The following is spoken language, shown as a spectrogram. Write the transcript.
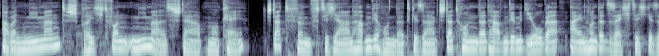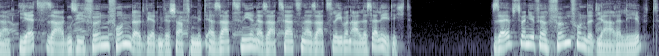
Aber niemand spricht von niemals sterben, okay? Statt 50 Jahren haben wir 100 gesagt, statt 100 haben wir mit Yoga 160 gesagt. Jetzt sagen sie, 500 werden wir schaffen, mit Ersatznieren, Ersatzherzen, Ersatzlebern, alles erledigt. Selbst wenn ihr für 500 Jahre lebt,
